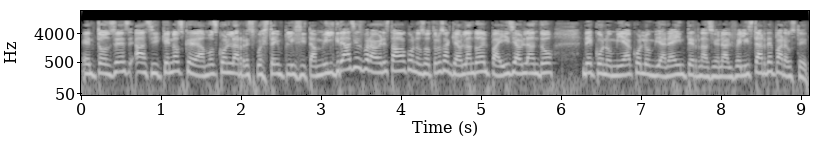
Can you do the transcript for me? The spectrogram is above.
Entonces, así que nos quedamos con la respuesta implícita. Mil gracias por haber estado con nosotros aquí hablando del país y hablando de economía colombiana e internacional. Feliz tarde para usted.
